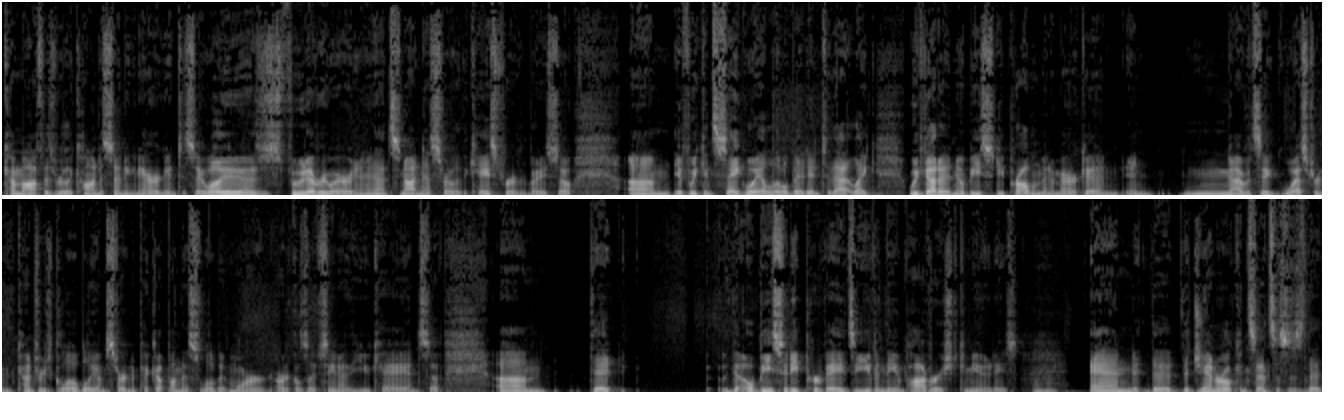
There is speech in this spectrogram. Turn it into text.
come off as really condescending and arrogant to say, well, yeah, there's just food everywhere, and that's not necessarily the case for everybody. So. Um, if we can segue a little bit into that, like we've got an obesity problem in America, and, and mm, I would say Western countries globally. I'm starting to pick up on this a little bit more. Articles I've seen out of the UK and stuff um, that the obesity pervades even the impoverished communities, and the the general consensus is that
